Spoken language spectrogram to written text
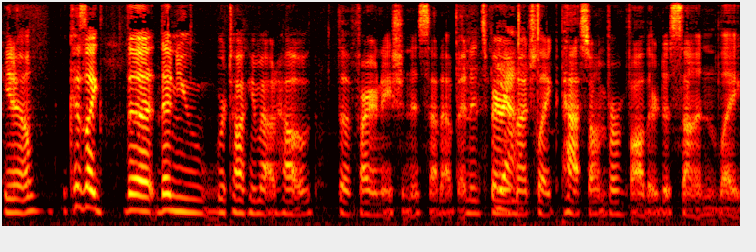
you know, because like the then you were talking about how the Fire Nation is set up, and it's very Yeah. much like passed on from father to son. Like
